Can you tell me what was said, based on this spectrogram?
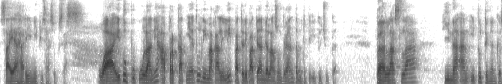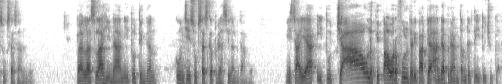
saya hari ini bisa sukses. Wah, itu pukulannya, uppercutnya itu lima kali lipat daripada Anda langsung berantem detik itu juga. Balaslah hinaan itu dengan kesuksesanmu. Balaslah hinaan itu dengan kunci sukses keberhasilan kamu. Ini saya itu jauh lebih powerful daripada Anda berantem detik itu juga.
